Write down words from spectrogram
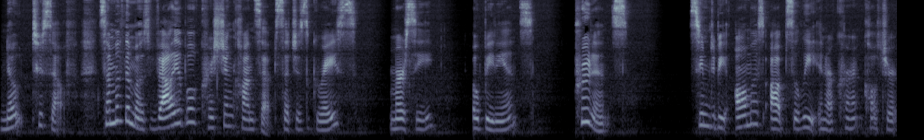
Note to self some of the most valuable Christian concepts, such as grace, mercy, obedience, prudence seem to be almost obsolete in our current culture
